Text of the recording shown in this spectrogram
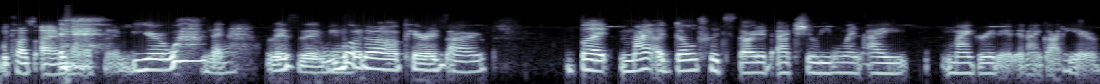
because I'm one of them. you're one of them. Listen, we yeah. both know our parents are, but my adulthood started actually when I migrated and I got here.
